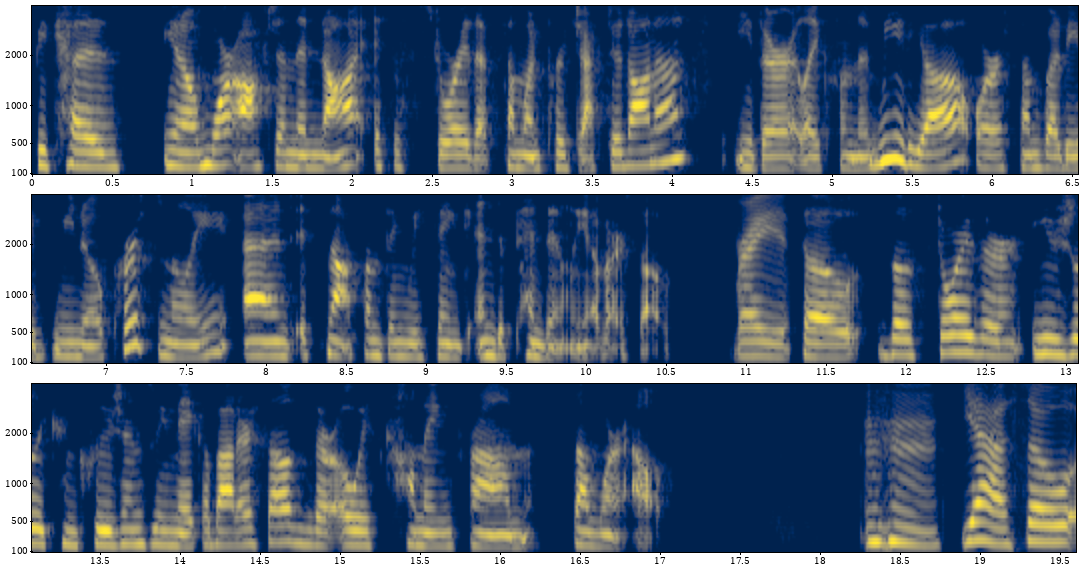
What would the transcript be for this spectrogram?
because you know more often than not it's a story that someone projected on us either like from the media or somebody we know personally and it's not something we think independently of ourselves. Right. So those stories are usually conclusions we make about ourselves. They're always coming from somewhere else. Mhm yeah so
